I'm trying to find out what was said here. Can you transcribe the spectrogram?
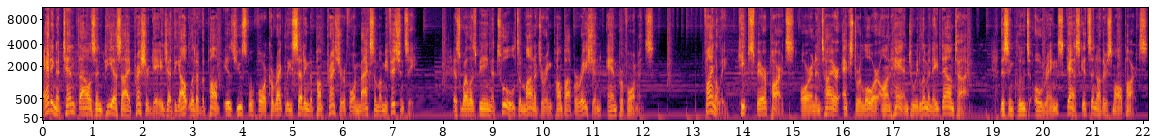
Adding a 10,000 psi pressure gauge at the outlet of the pump is useful for correctly setting the pump pressure for maximum efficiency, as well as being a tool to monitoring pump operation and performance. Finally, keep spare parts or an entire extra lower on hand to eliminate downtime. This includes O-rings, gaskets, and other small parts.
